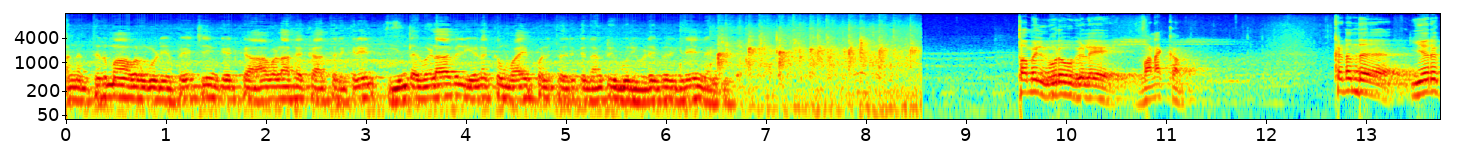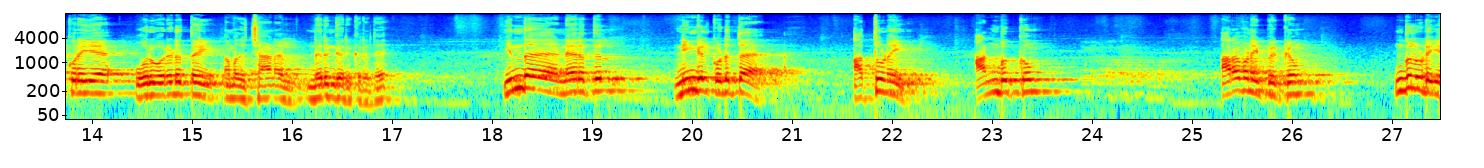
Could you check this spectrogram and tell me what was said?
அண்ணன் திருமா அவர்களுடைய பேச்சையும் கேட்க ஆவலாக காத்திருக்கிறேன். இந்த விழாவில் எனக்கும் வாய்ப்பளித்ததற்கு நன்றி கூறி விடைபெறுகிறேன். நன்றி. தமிழ் உறவுகளே வணக்கம். கடந்த ஏறக்குறைய ஒரு வருடத்தை நமது சேனல் நெருங்க இருக்கிறது. இந்த நேரத்தில் நீங்கள் கொடுத்த அத்துணை அன்புக்கும் அரவணைப்புக்கும் உங்களுடைய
